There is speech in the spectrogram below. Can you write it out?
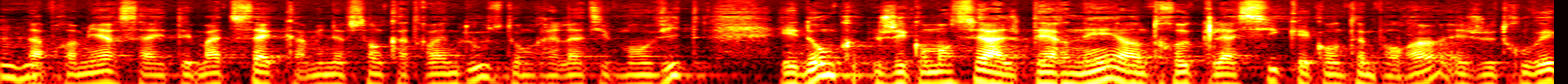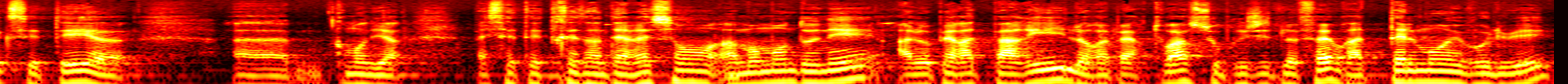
Mhm. La première, ça a été Matsek en 1992, donc relativement vite. Et donc, j'ai commencé à alterner entre classique et contemporain et je trouvais que c'était... Euh, euh, comment dire, ben, c'était très intéressant. À un moment donné, à l'Opéra de Paris, le répertoire sous Brigitte Lefebvre a tellement évolué.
